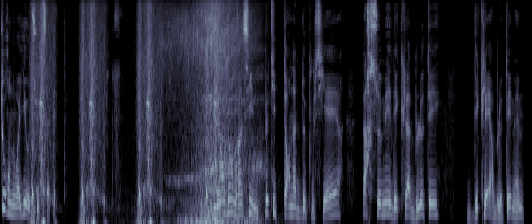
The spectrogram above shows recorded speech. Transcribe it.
tournoyer au-dessus de sa tête. Il engendre ainsi une petite tornade de poussière, parsemée d'éclats bleutés, d'éclairs bleutés même,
